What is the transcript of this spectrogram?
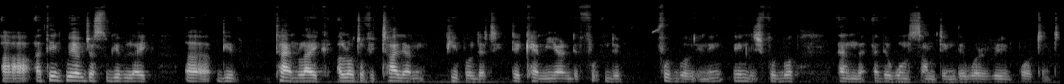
Uh, I think we have just to give like uh, give time, like a lot of Italian people that they came here in the, in the football, in English football, and, and they won something. They were really important.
